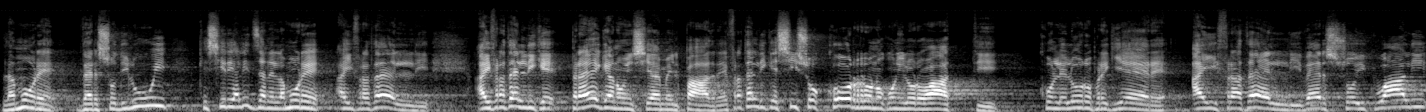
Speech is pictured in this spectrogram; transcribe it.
l'amore verso di Lui che si realizza nell'amore ai fratelli, ai fratelli che pregano insieme il Padre, ai fratelli che si soccorrono con i loro atti, con le loro preghiere, ai fratelli verso i quali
